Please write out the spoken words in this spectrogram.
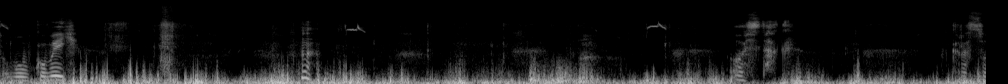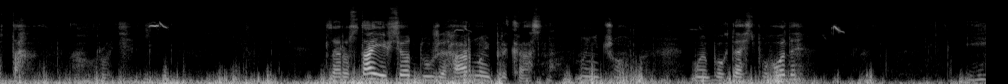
То вовковий. Ось так. Красота на городі. Заростає все дуже гарно і прекрасно. Ну нічого, мой Бог дасть погоди. І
